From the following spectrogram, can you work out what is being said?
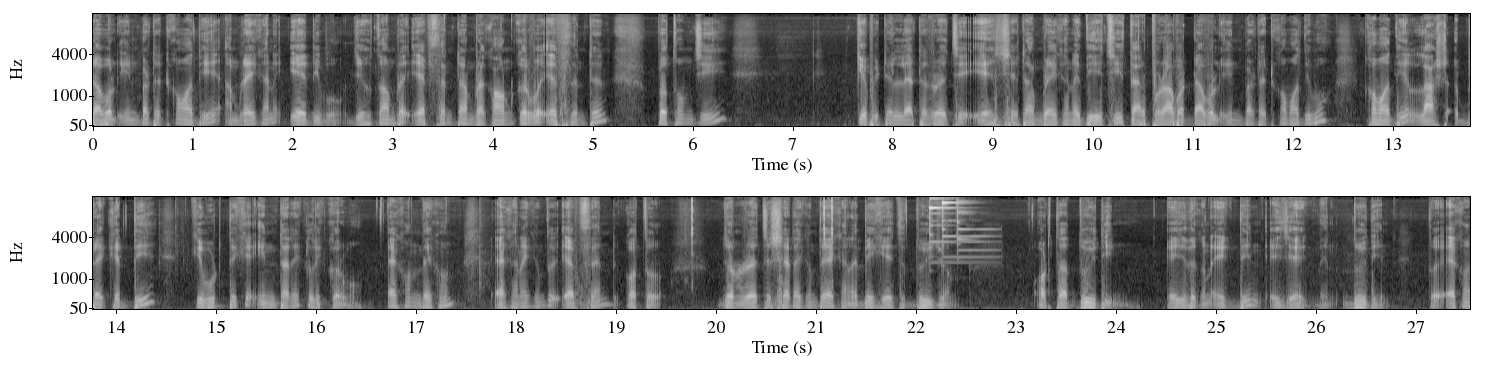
ডাবল ইনভার্টেড কমা দিয়ে আমরা এখানে এ দিব। যেহেতু আমরা অ্যাবসেন্টটা আমরা কাউন্ট করব অ্যাবসেন্টের প্রথম যে ক্যাপিটাল লেটার রয়েছে এ সেটা আমরা এখানে দিয়েছি। তারপর আবার ডাবল ইনভার্টেড কমা দিব। কমা দিয়ে লাস্ট ব্র্যাকেট দিয়ে কিবোর্ড থেকে ইন্টারে ক্লিক করব। এখন দেখুন, এখানে কিন্তু অ্যাবসেন্ট কত জন রয়েছে সেটা কিন্তু এখানে দেখিয়েছে দুইজন। অর্থাৎ দুই দিন। এই যে দেখুন, একদিন, এই যে একদিন, দুই দিন। তো এখন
